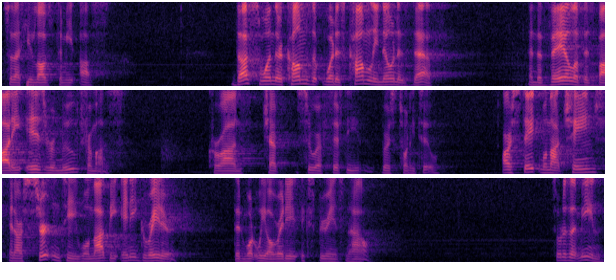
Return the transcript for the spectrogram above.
so that he loves to meet us. Thus, when there comes what is commonly known as death, and the veil of this body is removed from us, Quran, chapter, Surah 50, verse 22, our state will not change, and our certainty will not be any greater than what we already experience now. So, what does that mean?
